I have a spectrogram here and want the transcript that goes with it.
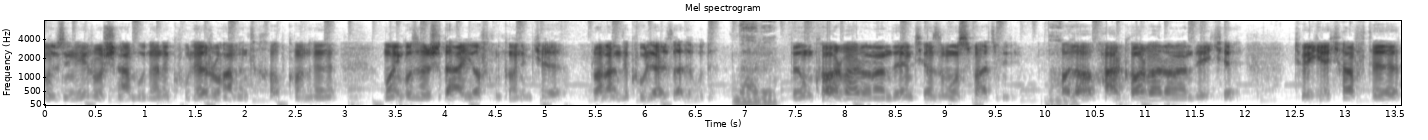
گزینه روشن بودن کولر رو هم انتخاب کنه ما این گزارش رو دریافت می‌کنیم که راننده کولر زده بوده. بله. به اون کاربر راننده امتیاز مثبت میدیم. بله. حالا هر کاربر راننده ای که توی یک هفته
